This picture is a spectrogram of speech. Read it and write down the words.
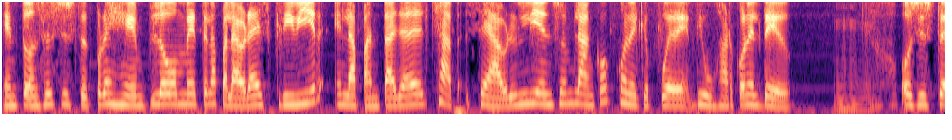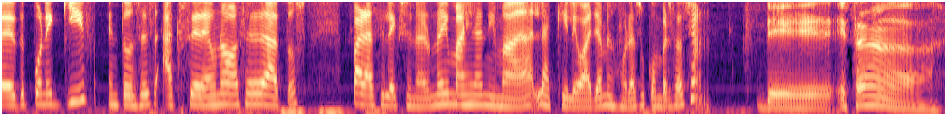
Entonces, si usted, por ejemplo, mete la palabra escribir en la pantalla del chat, se abre un lienzo en blanco con el que puede dibujar con el dedo. O si usted pone GIF, entonces accede a una base de datos para seleccionar una imagen animada la que le vaya mejor a su conversación. De esta,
